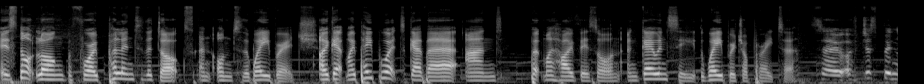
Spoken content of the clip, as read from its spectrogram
It's not long before I pull into the docks and onto the weighbridge. I get my paperwork together and put my high vis on and go and see the weighbridge operator. So I've just been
